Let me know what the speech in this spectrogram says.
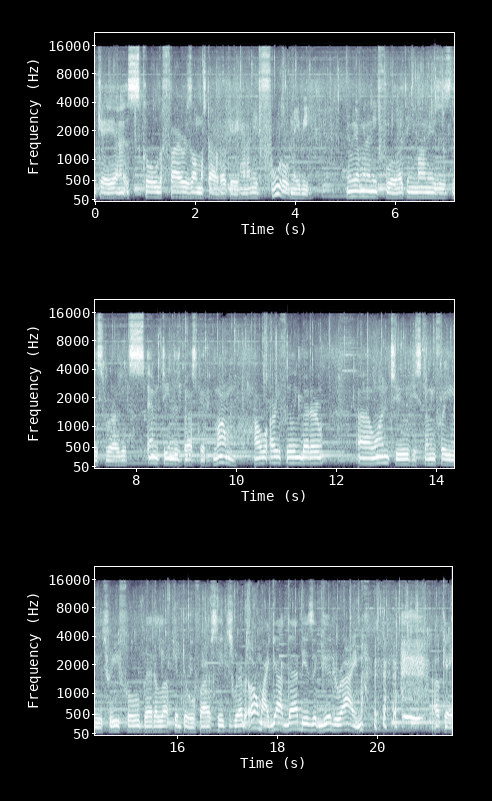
okay, uh, it's cold. The fire is almost out. Okay, I need fuel maybe. Maybe I'm gonna need fuel. I think mom uses this rug. It's empty in this basket. Mom, how are you feeling better? Uh, one, two, he's coming for you. Three, four, better lock your door. Five, six, grab it. Oh my god, that is a good rhyme. okay,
